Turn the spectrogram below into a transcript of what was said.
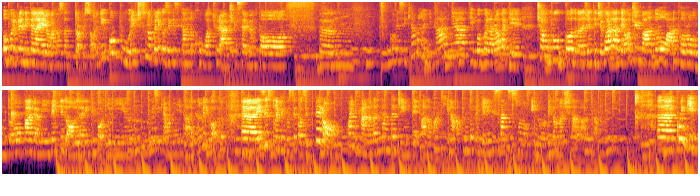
oppure prendete l'aereo ma costa troppi soldi, oppure ci sono quelle cose che si chiamano covoiturage, che sarebbe un po'... Um, come si chiamano in Italia? Tipo quella roba che c'è un gruppo dove la gente dice guardate oggi vado a Toronto, pagami 20 dollari, ti porto lì. Come si chiamano in Italia? Non mi ricordo. Eh, esistono anche queste cose, però qua in Canada tanta gente ha la macchina appunto perché le distanze sono enormi da una città all'altra. Uh, quindi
